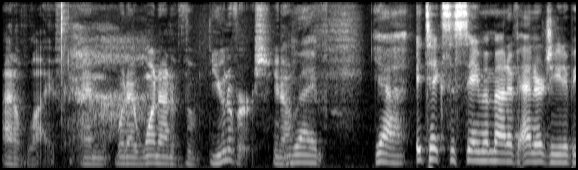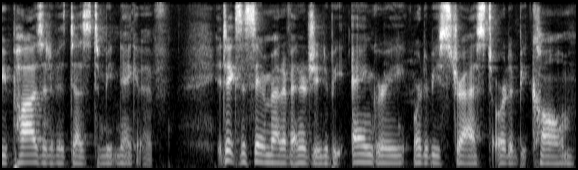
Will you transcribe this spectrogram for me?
out of life and what I want out of the universe, you know? Right. Yeah. It takes the same amount of energy to be positive it does to be negative. It takes the same amount of energy to be angry or to be stressed or to be calm.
